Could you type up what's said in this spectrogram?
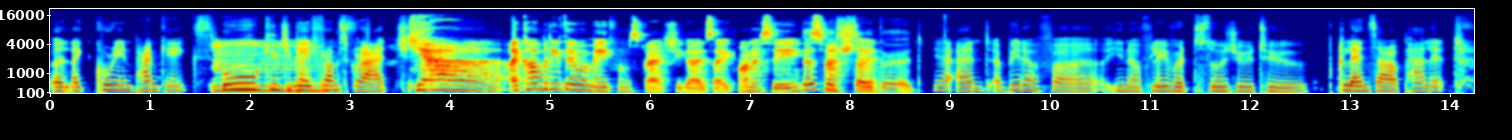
uh, like Korean pancakes Oh, kimchi made pancakes. from scratch. Yeah, I can't believe they were made from scratch, you guys. Like, honestly, Those were so it. good. Yeah, and a bit of uh, you know, flavored soju to cleanse our palate.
